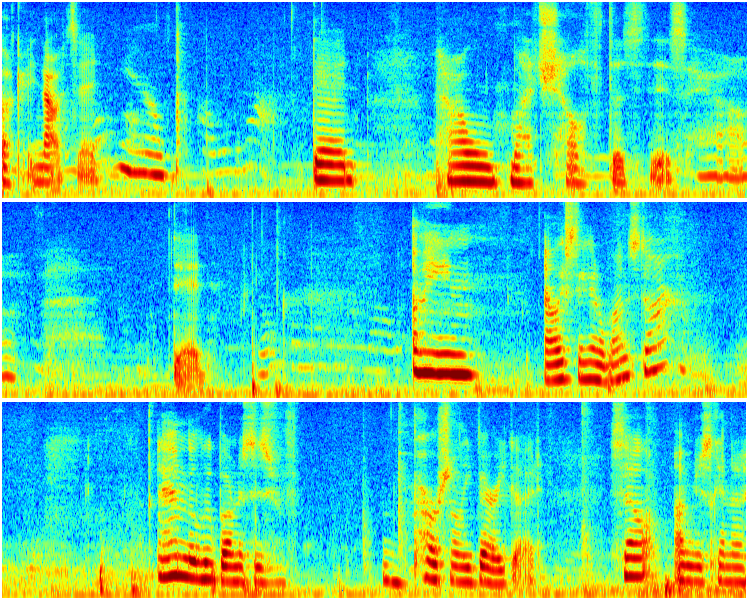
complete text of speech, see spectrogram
Okay, now it's dead. Dead. How much health does this have? Dead. I mean, at least I got a one star. And the loot bonus is personally very good. So I'm just gonna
